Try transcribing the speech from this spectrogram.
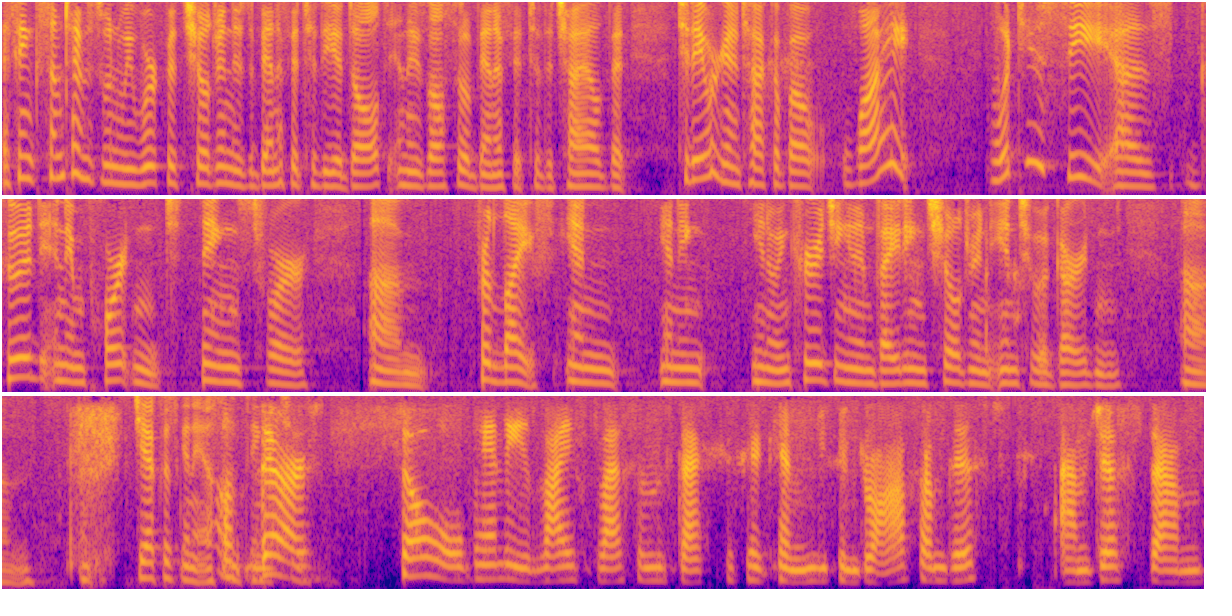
I think sometimes when we work with children, there's a benefit to the adult, and there's also a benefit to the child. But today we're going to talk about why. What do you see as good and important things for um, for life in in you know encouraging and inviting children into a garden? Um, Jack was going to ask Oh, something. there too. are so many life lessons that you can you can draw from this. Um, just um,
